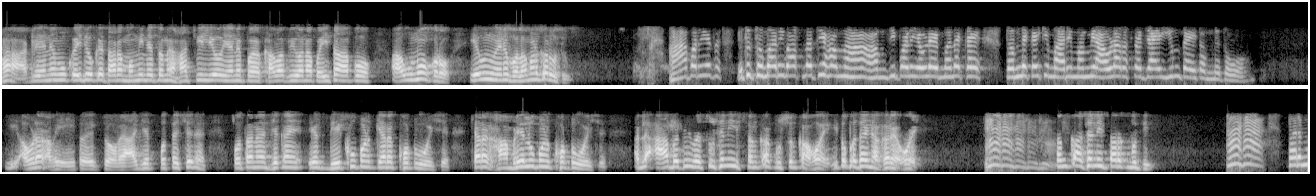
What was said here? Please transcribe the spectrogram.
હા એટલે એને હું કહી દઉં કે તારા મમ્મીને તમે હાંચવી લ્યો એને પ- ખાવા પીવાના પૈસા આપો આવું ન કરો એવું હું એને ભલામણ કરું છું. હા પણ એ તો એ તો તમારી વાત નથી હમ હા, સમજી પડી એવડે. મને કઈ તમને કઈ કે મારી મમ્મી આવડા રસ્તા જાય એમ કહે તમને તો. એ અવડા હવે એ તો એક જો હવે આજે પોતે છે ને પોતાના જે કાંઈ એક દેખવું પણ ક્યારેક ખોટું હોય છે ક્યારેક સાંભળેલું પણ ખોટું હોય છે. એટલે આ બધી વસ્તુ છે ને શંકા કુશંકા હોય એ તો બધાયના ઘરે હોય. હા હા હા હા હા. શંકા છે ને ઈ તર્ક બુદ્ધિ હા હા. પણ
